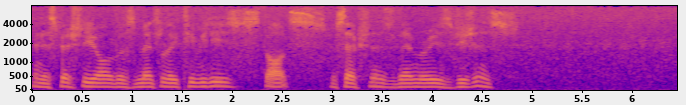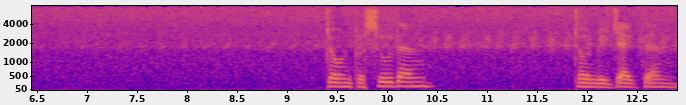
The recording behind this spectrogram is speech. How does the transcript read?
And especially all those mental activities, thoughts, perceptions, memories, visions. Don't pursue them, don't reject them,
